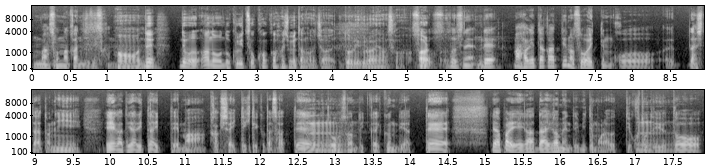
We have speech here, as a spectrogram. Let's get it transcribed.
まあそんな感じですかね。ででもあの独立を書き始めたのはじゃあどれぐらいなんですか？あそうですね、うん。で、まあ、ハゲタカっていうのはそうは言ってもこう出した後に映画でやりたいって、まあ、各社言ってきてくださって、うん。東宝さんと一回組んでやってでやっぱり映画大画面で見てもらうっていうことでいうと、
